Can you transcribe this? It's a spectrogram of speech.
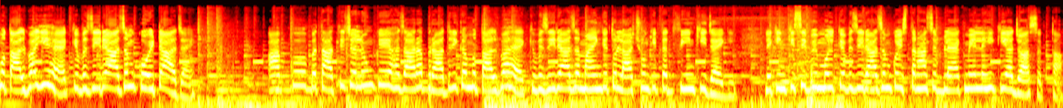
मुतालबा ये है कि वज़ीर अजम कोयटा आ जाएँ। आपको बताती चलूँ कि हज़ारा बरदरी का मुतालबा है कि वज़ी अजम आएँगे तो लाशों की तदफीन की जाएगी, लेकिन किसी भी मुल्क के वज़ी अजम को इस तरह से ब्लैक मेल नहीं किया जा सकता।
